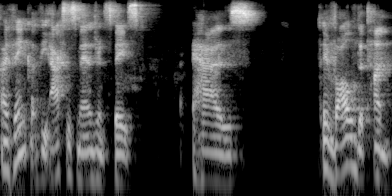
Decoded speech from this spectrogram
I think the access management space has evolved a ton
